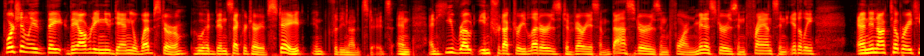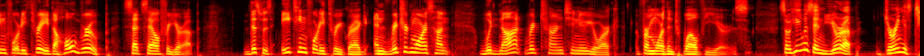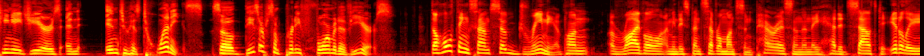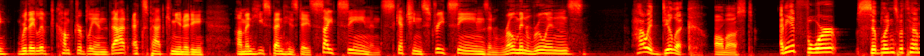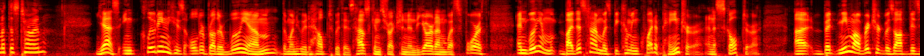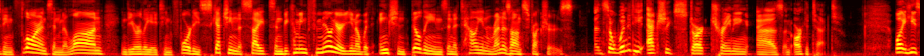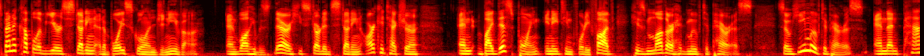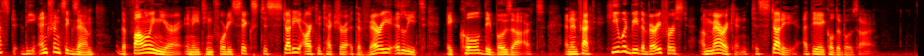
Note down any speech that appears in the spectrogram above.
Fortunately, they, they already knew Daniel Webster, who had been Secretary of State in, for the United States, and, and he wrote introductory letters to various ambassadors and foreign ministers in France and Italy. And in October 1843, the whole group set sail for Europe. This was 1843, Greg, and Richard Morris Hunt would not return to New York for more than 12 years. So he was in Europe during his teenage years and into his 20s. So these are some pretty formative years. The whole thing sounds so dreamy. Upon arrival, I mean, they spent several months in Paris and then they headed south to Italy, where they lived comfortably in that expat community um, and he spent his days sightseeing and sketching street scenes and Roman ruins. How idyllic, almost. And he had four siblings with him at this time? Yes, including his older brother William, the one who had helped with his house construction in the yard on West 4th. And William, by this time, was becoming quite a painter and a sculptor. Uh, but meanwhile, Richard was off visiting Florence and Milan in the early 1840s, sketching the sites and becoming familiar, you know, with ancient buildings and Italian Renaissance structures. And so, when did he actually start training as an architect? Well, he spent a couple of years studying at a boys' school in Geneva. And while he was there, he started studying architecture. And by this point, in 1845, his mother had moved to Paris. So he moved to Paris and then passed the entrance exam the following year in 1846 to study architecture at the very elite École des Beaux-Arts. And in fact, he would be the very first American to study at the École des Beaux-Arts.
